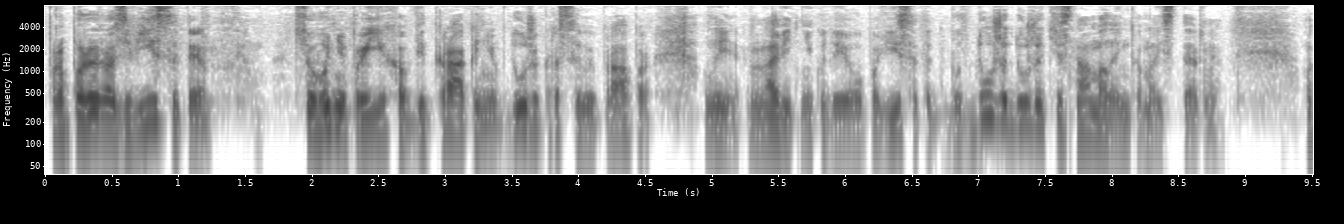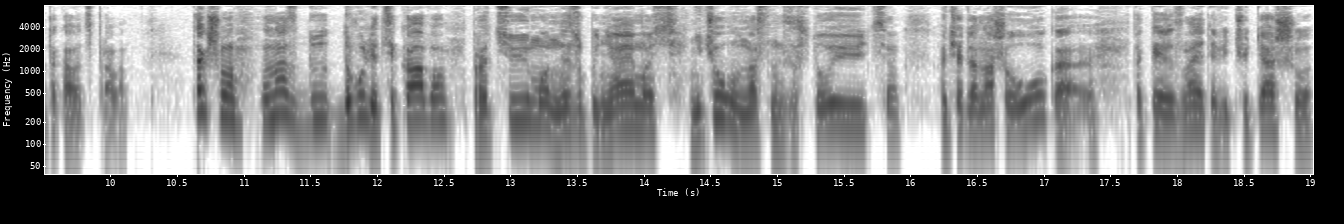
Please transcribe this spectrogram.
прапори розвісити. Сьогодні приїхав від кракенів дуже красивий прапор, але навіть нікуди його повісити, бо дуже-дуже тісна маленька майстерня. Отака от справа. Так що у нас доволі цікаво, працюємо, не зупиняємось, нічого у нас не застоюється. Хоча для нашого ока е, таке, знаєте, відчуття, що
